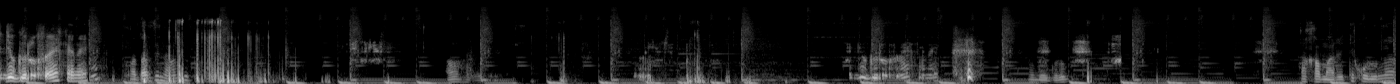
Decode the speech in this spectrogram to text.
Aja grup ya kan ya. motor sih oh Ya kan ya. udah grup tak kamari teh kuduna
